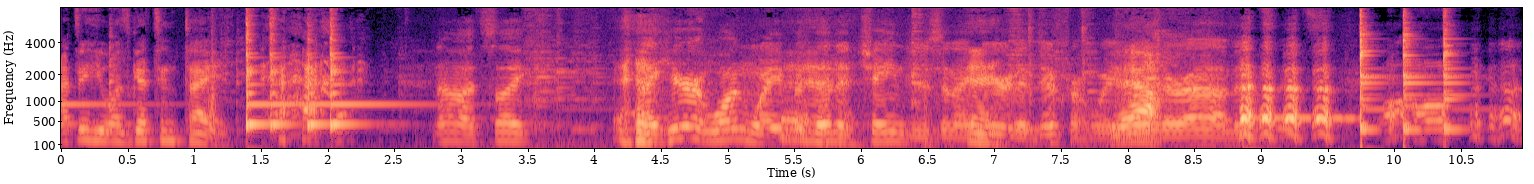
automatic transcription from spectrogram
I think he was getting tired. No, it's like I hear it one way, but then it changes, and I hear it a different way Yeah. later on. It's, it's, Uh-oh.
